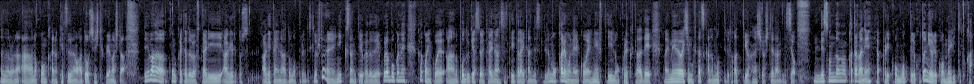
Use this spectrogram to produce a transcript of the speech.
なんだろうな、あの、今回の決断を後押ししてくれました。で、まあ、今回例えば2人あげるとする、あげたいなと思ってるんですけど、1人はね、ニックさんっていう方で、これは僕ね、過去にこう、あの、ポッドキャストで対談させていただいたんですけれども、彼もね、こう NFT のコレクターで、まあ、MAYC も2つかな持ってるとかっていう話をしてたんですよ。で、そんな方がね、やっぱりこう持ってることによるこうメリットとか、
